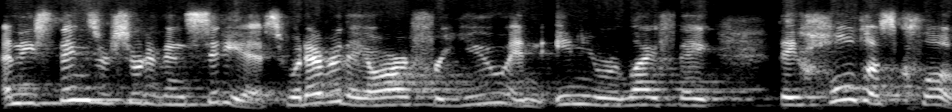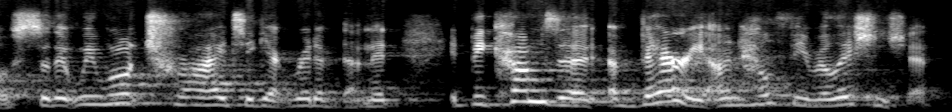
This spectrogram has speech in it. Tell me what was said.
And these things are sort of insidious. Whatever they are for you and in your life, they, they hold us close so that we won't try to get rid of them. It, it becomes a, a very unhealthy relationship.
